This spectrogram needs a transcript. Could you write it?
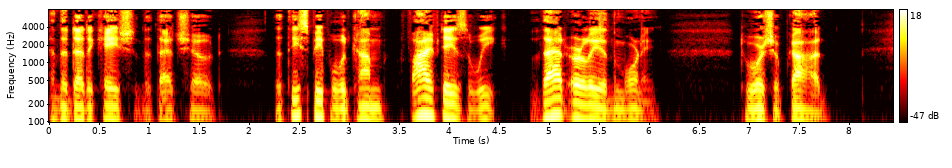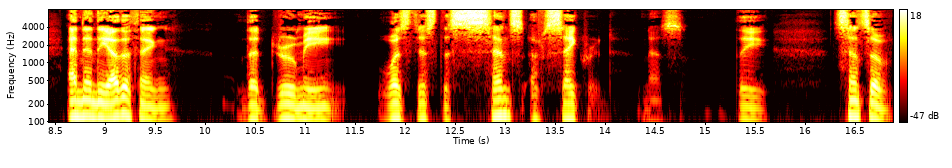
and the dedication that that showed that these people would come five days a week, that early in the morning, to worship God. And then the other thing that drew me was just the sense of sacredness, the sense of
